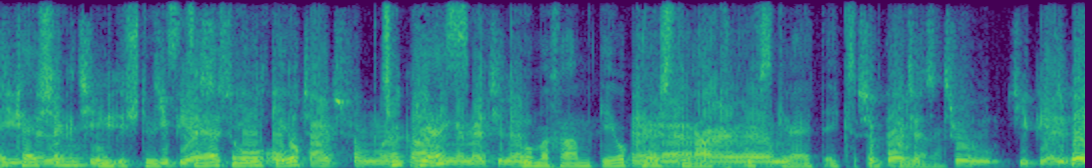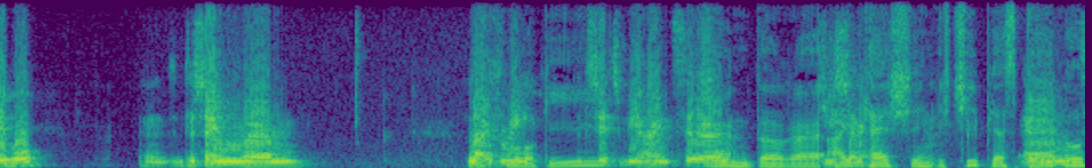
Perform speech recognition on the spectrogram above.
iCaching unterstützt sehr viel Geo uh, GPS, and wo man kann Geocache uh, direkt aufs Gerät exportieren through Babel. Uh, the same um, library sits behind uh, Unter äh, iCaching ist GPS And, Babel,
